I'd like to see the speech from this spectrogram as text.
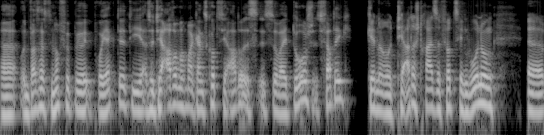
Äh, und was hast du noch für Projekte, die, also Theater noch mal ganz kurz, Theater ist, ist soweit durch, ist fertig? Genau, Theaterstraße 14 Wohnungen. Äh,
